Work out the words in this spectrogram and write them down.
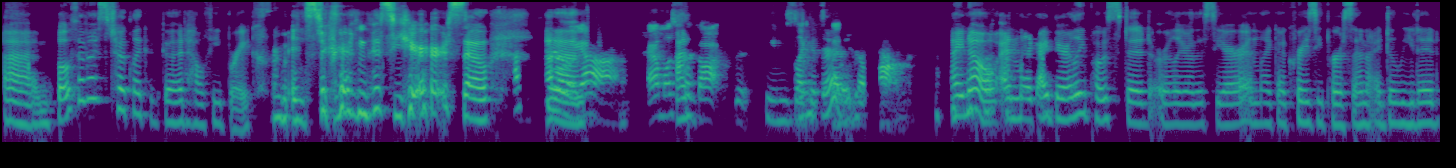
um, both of us took like a good healthy break from Instagram this year. So um, yeah, I almost I'm, forgot. It seems like it's been so long. I know, and like I barely posted earlier this year, and like a crazy person, I deleted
